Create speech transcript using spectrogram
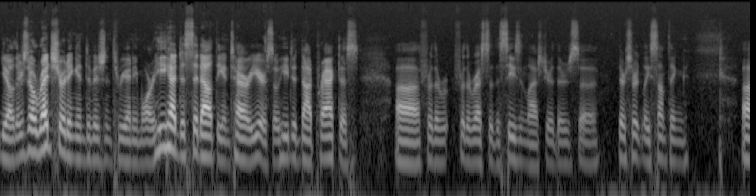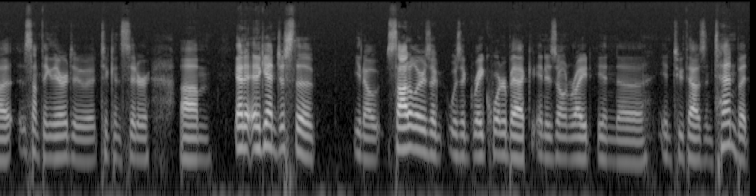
you know, there's no redshirting in Division three anymore. He had to sit out the entire year, so he did not practice uh, for the for the rest of the season last year. There's uh, there's certainly something uh, something there to to consider. Um, and again, just the you know, Sottilare is a, was a great quarterback in his own right in uh, in 2010, but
